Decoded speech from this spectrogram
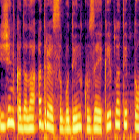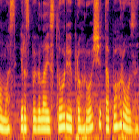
Жінка дала адресу будинку, за який платив Томас, і розповіла історію про гроші та погрози.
